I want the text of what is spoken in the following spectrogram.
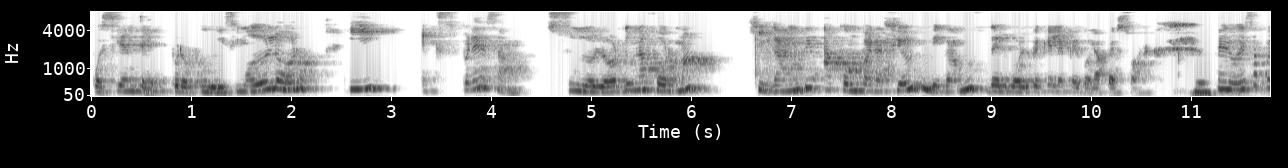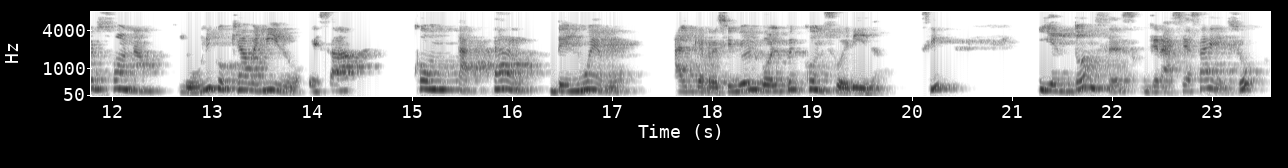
pues siente profundísimo dolor y expresa su dolor de una forma gigante a comparación, digamos, del golpe que le pegó la persona. Pero esa persona lo único que ha venido es a contactar de nuevo al que recibió el golpe con su herida, ¿sí? Y entonces, gracias a eso,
